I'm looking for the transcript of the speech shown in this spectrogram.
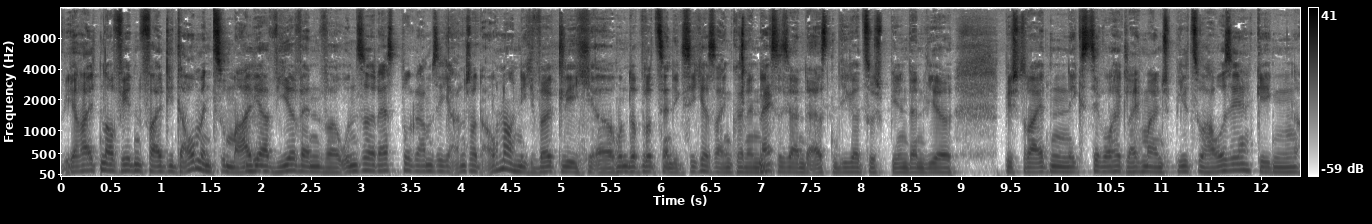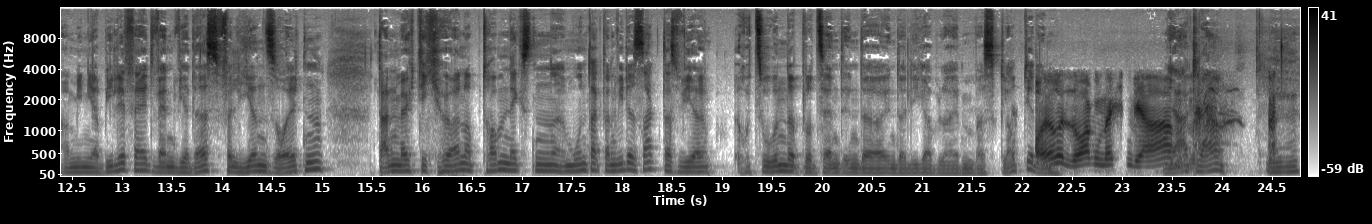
Wir halten auf jeden Fall die Daumen, zumal ja wir, wenn wir unser Restprogramm sich anschaut, auch noch nicht wirklich äh, hundertprozentig sicher sein können, Nein. nächstes Jahr in der ersten Liga zu spielen, denn wir bestreiten nächste Woche gleich mal ein Spiel zu Hause gegen Arminia Bielefeld. Wenn wir das verlieren sollten, dann möchte ich hören, ob Tom nächsten Montag dann wieder sagt, dass wir zu 100 Prozent in der, in der Liga bleiben. Was glaubt ihr denn? Eure Sorgen möchten wir haben. Ja, klar. Mhm.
